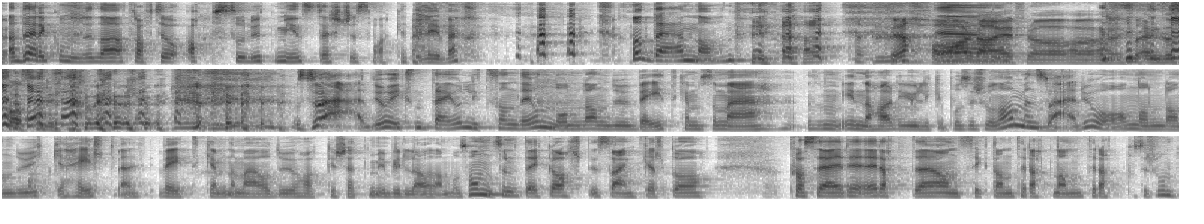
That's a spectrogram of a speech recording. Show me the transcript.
Ja, dere kom du da traff jo absolutt min største svakhet i livet. Og det er navn. Det har deg fra. Så er det jo ikke sant, det er jo litt sånn, det er jo noen land du vet hvem som, er, som innehar de ulike posisjonene, men så er det jo også noen land du ikke helt vet, hvem de er, og du har ikke sett mye bilder av dem. og sånn, Så det er ikke alltid så enkelt å plassere rette ansiktene til rett navn til rett posisjon.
